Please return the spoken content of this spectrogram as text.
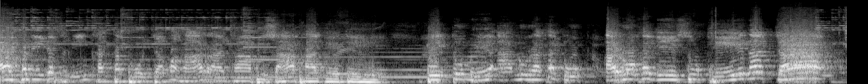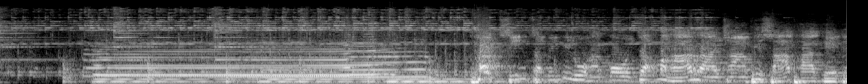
อาคณียัสมิงคันทโพจะมหาราชาพิสาภาเทเตปีตุมเหอนุรักตุอารมเยสุเขนะจ๊ะ ทักษิณสมิงวิโลหโกจะมหาราชาพิสาภาเกเต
